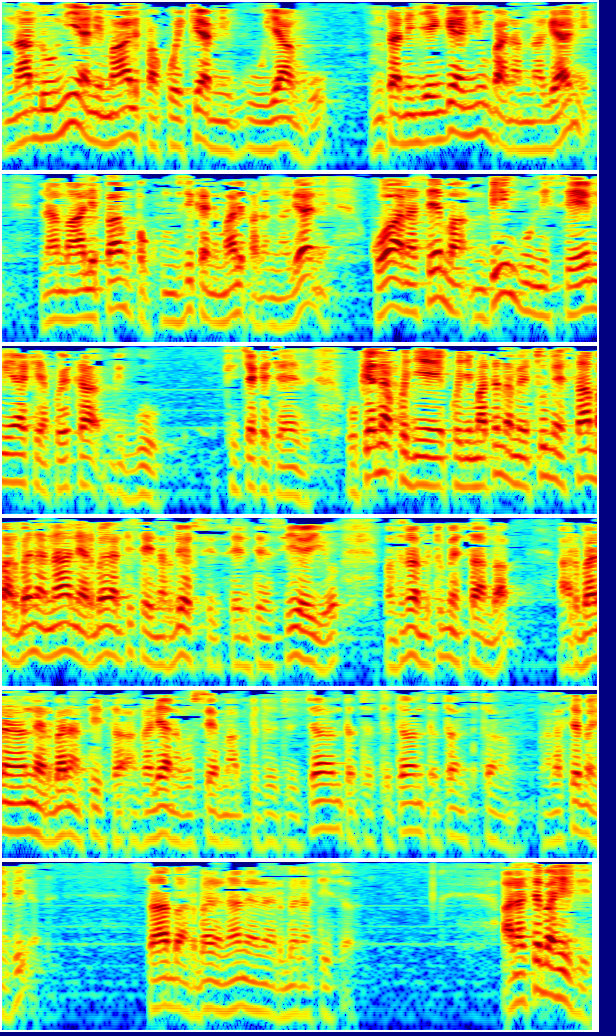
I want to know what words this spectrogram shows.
na dunia ni mahali pa kuwekea miguu yangu. Mtanijengea nyumba ya namna gani? Na mahali pangu pa kupumzika ni mahali pa namna gani? Kwao anasema mbingu ni sehemu yake ya kuweka miguu kiti chake cha enzi. Ukienda kwenye kwenye matendo ya mitume saba arobaini na nane arobaini na tisa inarudia sentensi hiyo hiyo. Matendo ya mitume saba arobaini na nane arobaini na tisa. Angalia anavyosema. Anasema hivi. Saba arobaini na nane arobaini na tisa. Anasema hivi.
